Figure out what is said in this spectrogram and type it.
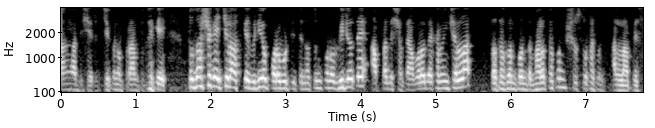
বাংলাদেশের যে কোনো প্রান্ত থেকে। তো দর্শক, এই ছিল আজকের ভিডিও। পরবর্তীতে নতুন কোনো ভিডিওতে আপনাদের সাথে আবারও দেখাবো ইনশাল্লাহ ততক্ষণ পর্যন্ত ভালো থাকুন, সুস্থ থাকুন। আল্লাহ হাফেজ।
